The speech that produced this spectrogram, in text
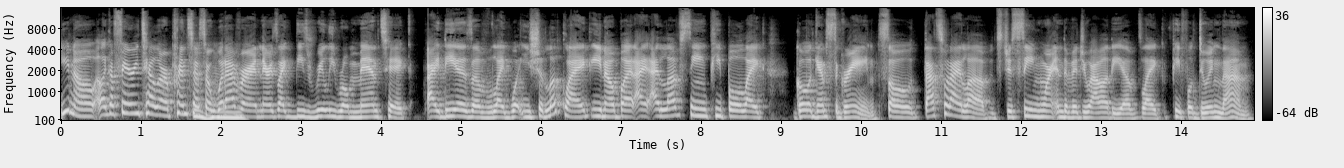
you know, like a fairy tale or a princess mm-hmm. or whatever. And there's like these really romantic ideas of like what you should look like, you know, but I, I love seeing people like go against the grain. So that's what I love. It's just seeing more individuality of like people doing them,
